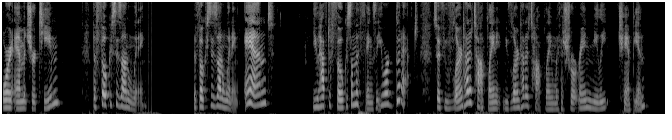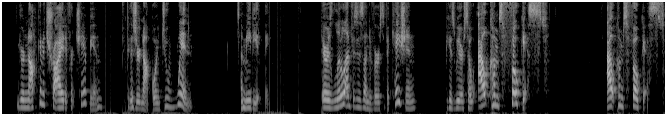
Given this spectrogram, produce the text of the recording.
or an amateur team, the focus is on winning. The focus is on winning. And You have to focus on the things that you are good at. So if you've learned how to top lane, you've learned how to top lane with a short range melee champion, you're not going to try a different champion because you're not going to win immediately. There is little emphasis on diversification because we are so outcomes focused. Outcomes focused.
